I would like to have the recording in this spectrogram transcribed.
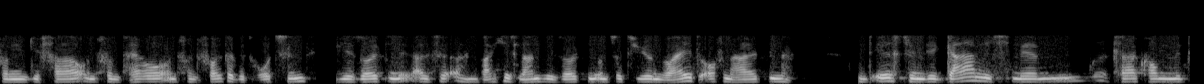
von Gefahr und von Terror und von Folter bedroht sind. Wir sollten als ein reiches Land, wir sollten unsere Türen weit offen halten und erst wenn wir gar nicht mehr klarkommen mit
